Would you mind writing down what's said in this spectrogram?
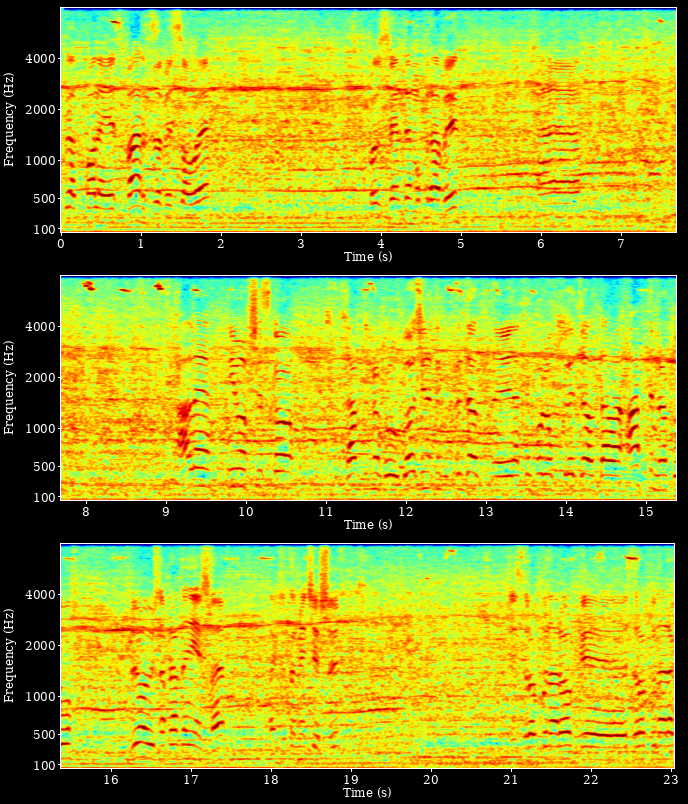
akurat pole jest bardzo wesołe pod względem uprawy. Eee, ale mimo wszystko w tamtym roku gorzej na tym, y, na tym polu kukurydza oddała, a w tym roku było już naprawdę nieźle. Także to mnie cieszy. Że z roku na rok, y, z roku na rok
